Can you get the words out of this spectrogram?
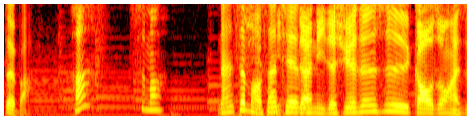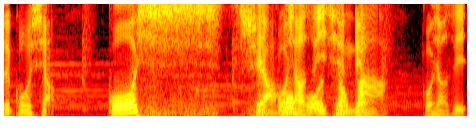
对吧？啊，是吗？男生跑三千，对，你的学生是高中还是国小？国小，国小是一千六，国小是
